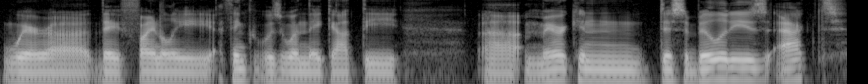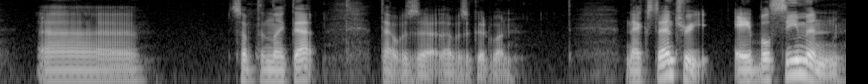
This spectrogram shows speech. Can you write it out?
where uh, they finally, I think it was when they got the uh, American Disabilities Act, uh, something like that. That was a, that was a good one. Next entry, able seaman.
